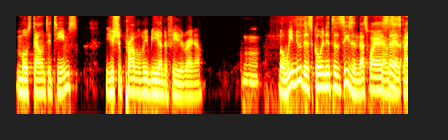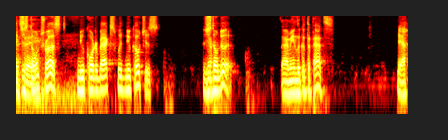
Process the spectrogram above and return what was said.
most talented teams, you should probably be undefeated right now. mhm. But we knew this going into the season. That's why I, I said just I just say. don't trust new quarterbacks with new coaches. I just Yeah. don't do it. I mean, look at the Pats. Yeah.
